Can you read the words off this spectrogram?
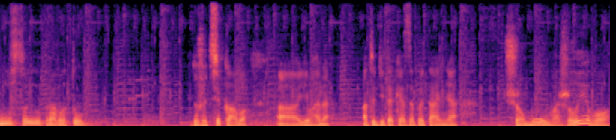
ніж свою правоту. Дуже цікаво. Євгене, а тоді таке запитання: чому важливо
